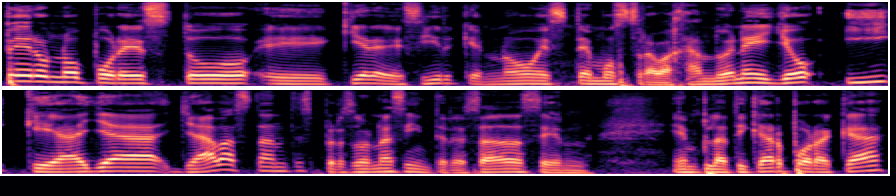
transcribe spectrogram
pero no por esto eh, quiere decir que no estemos trabajando en ello y que haya ya bastantes personas interesadas en, en platicar por acá,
